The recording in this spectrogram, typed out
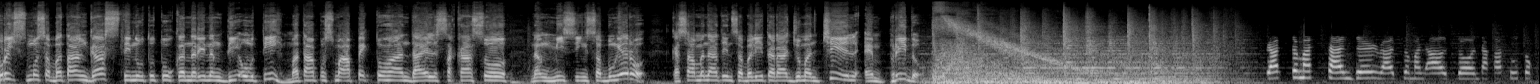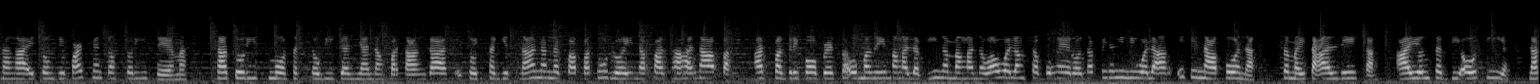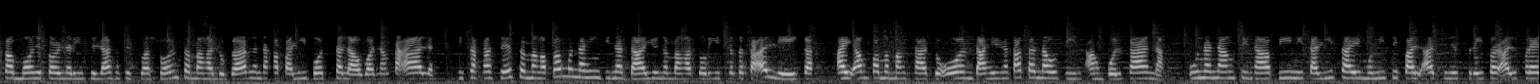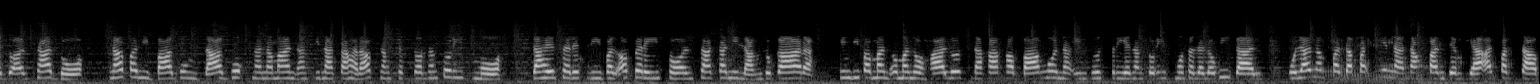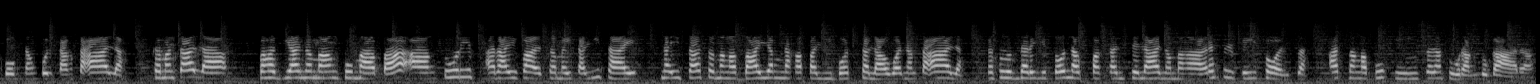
Turismo sa Batangas, tinututukan na rin ng DOT matapos maapektuhan dahil sa kaso ng missing sa Bungero. Kasama natin sa Balita Radyo Manchil, Emprido. Radyoman Sander, Radyoman Aldo, nakatutok na nga itong Department of Tourism sa turismo sa kawigan niya ng Batangas. Ito sa gitna ng nagpapatuloy na paghahanap at pag-recover sa umano'y mga labi ng mga nawawalang sabungero na pinaniniwala ang itinapon sa May Taal Lake. Ayon sa DOT, nakamonitor na rin sila sa sitwasyon sa mga lugar na nakapalibot sa lawa ng Taal. Isa kasi sa mga pangunahing dinadayo ng mga turista sa Taal Lake ay ang pamamangka doon dahil natatanaw din ang bulkan. Una nang sinabi ni Talisay Municipal Administrator Alfredo Alzado na panibagong dagok na naman ang kinakaharap ng sektor ng turismo dahil sa retrieval operation sa kanilang lugar. Hindi pa man umano halos nakakabangon ng industriya ng turismo sa lalawigan mula ng padapain na ng pandemya at pagsabog ng bulkang Taal. Samantala, bahagya namang bumaba ang tourist arrival sa Maytalisay na isa sa mga bayang nakapalibot sa lawa ng Taal. Kasunod na rin ito nagpakansela ng mga reservations at mga bookings sa naturang lugar.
